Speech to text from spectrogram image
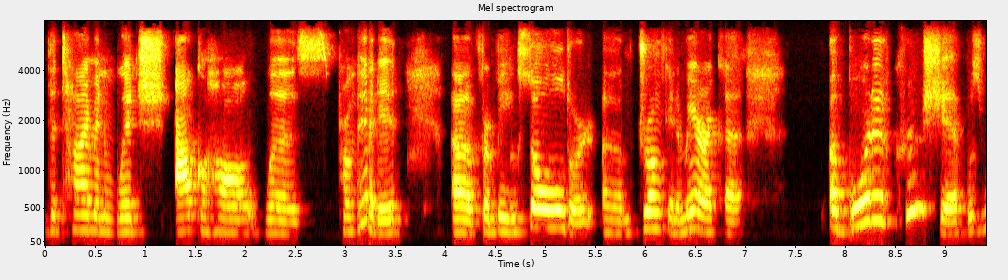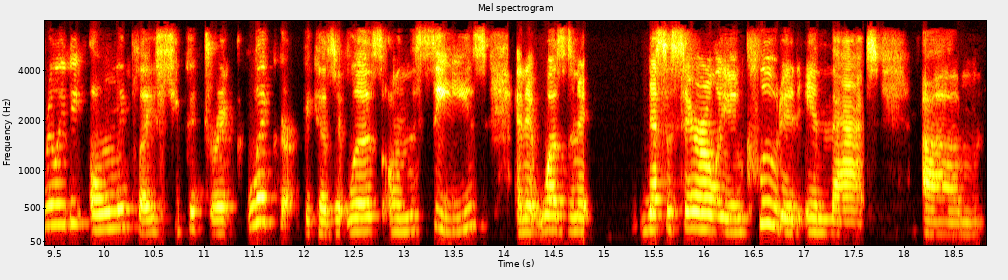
the time in which alcohol was prohibited uh, from being sold or um, drunk in America, aboard a cruise ship was really the only place you could drink liquor because it was on the seas and it wasn't necessarily included in that um,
